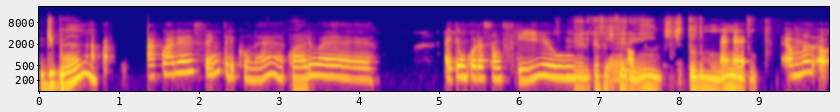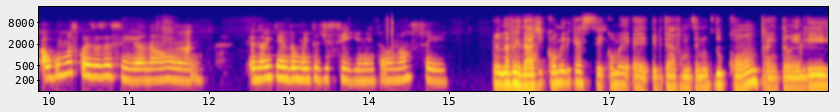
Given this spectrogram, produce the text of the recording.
de bom. Aquário é excêntrico, né? Aquário é. Aí tem um coração frio. É, Ele quer ser diferente de todo mundo. É uma, algumas coisas assim, eu não. Eu não entendo muito de signo, então eu não sei. Na verdade, como ele quer ser, como é- é, ele tem a fama de ser muito do contra, então ele.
